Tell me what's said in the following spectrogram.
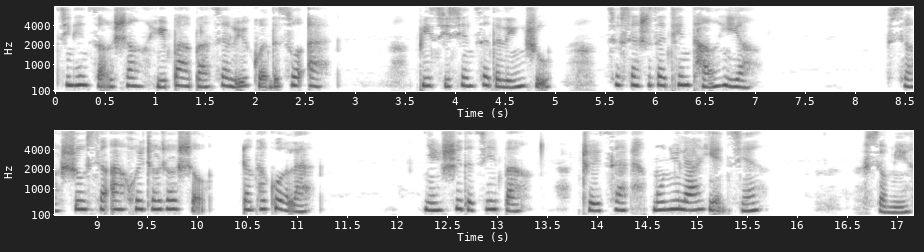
今天早上与爸爸在旅馆的做爱，比起现在的凌辱，就像是在天堂一样。小叔向阿辉招招手。让他过来，黏湿的鸡巴垂在母女俩眼前。小明，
